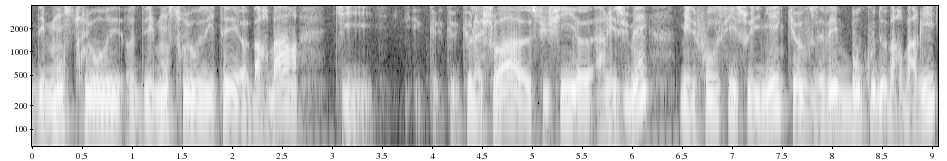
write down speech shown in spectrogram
des, des monstruosités barbares qui, que, la Shoah suffit à résumer, mais il faut aussi souligner que vous avez beaucoup de barbarie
